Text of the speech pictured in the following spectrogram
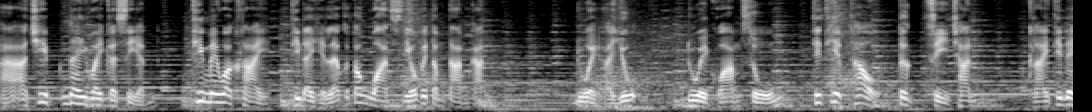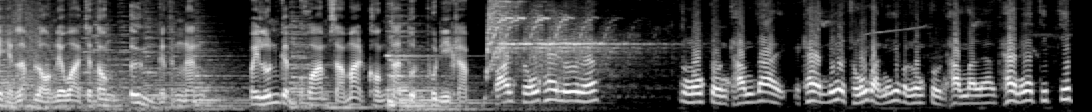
หาอาชีพในวัยเกษียณ ที่ไม่ว่าใครที่ได้เห็นแล้วก็ต้องหวาดเสียวไปตามๆกัน ด้วยอายุ ด้วยความสูงที่เทียบเท่าตึก 4 ชั้น ใครที่ได้เห็นรับรองได้ว่าจะต้องอึ้งกันทั้งนั้น ไปลุ้นกับความสามารถของตาตุ่นผู้นี้ครับ ความสูงแค่นี้เหรอลงตุ่นทำได้ แค่นี้สูงกว่านี้ก็ลงตุ่นทำมาแล้ว แค่นี้จิ๊บจิ๊บ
